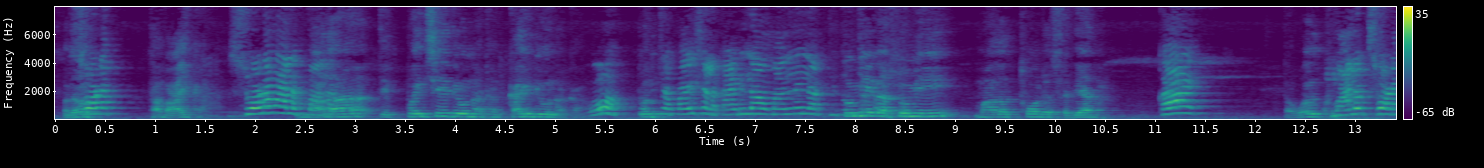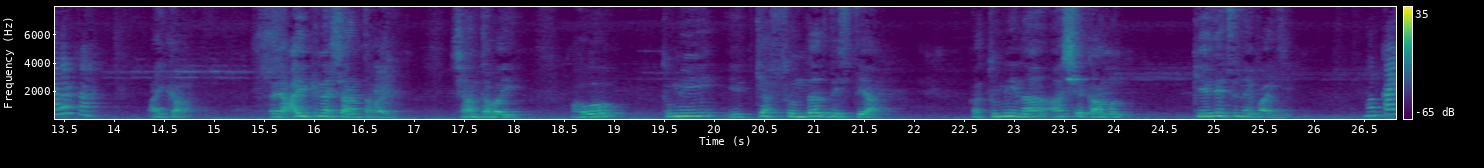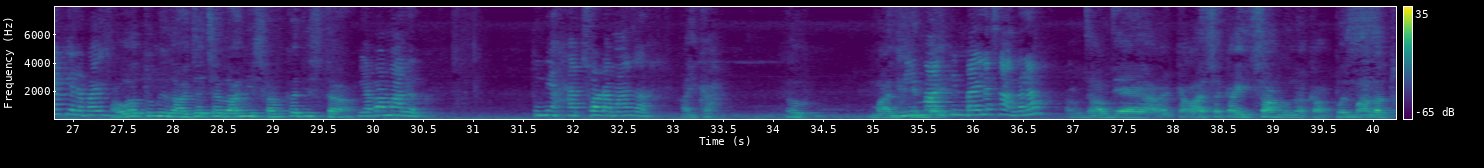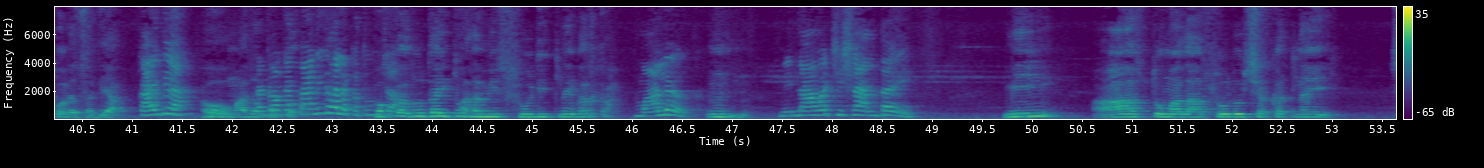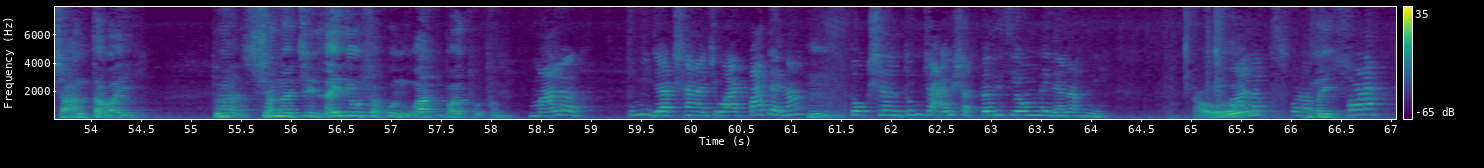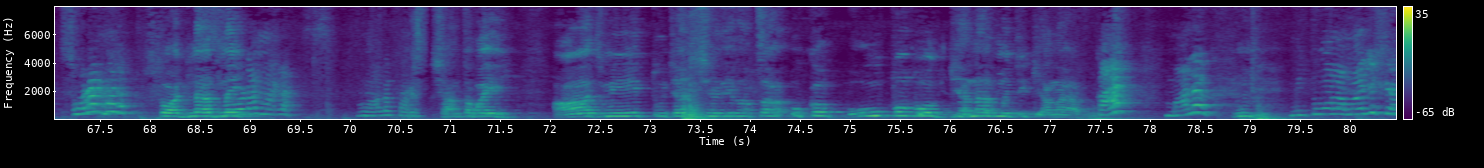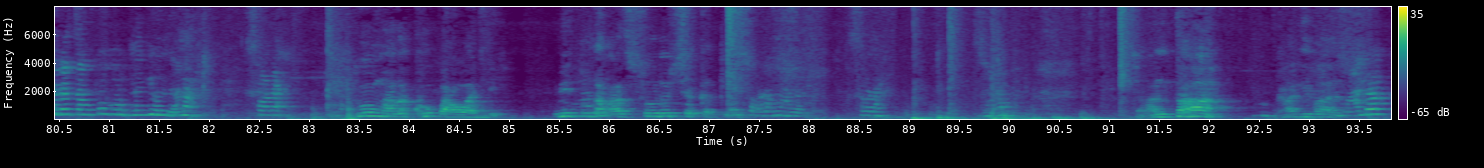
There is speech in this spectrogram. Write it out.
अरे, सोडा. थांबा ऐका. सोडा मालक मला मला ते पैसे देऊ नका काही देऊ नका. हो तुमच्या पैशाला काढी लावा मला नाही लागते तुम्ही ना. तुम्ही मला थोडस द्या ना. काय? आता ओळखू. मालक सोडा बर का. ऐका. ए, ऐक ना शांताबाई. शांताबाई अहो तुम्ही इतक्या सुंदर दिसत्या. का तुम्ही ना असे काम केलेच नाही पाहिजे. मग काय केलं पाहिजे? अहो तुम्ही राजाच्या राणी सारखं दिसता. या बा मालक. तुम्ही हात सोडा माझा. ऐका. हो मी मालकीन बाई. मालकीन बाईला सांगाला जाऊ द्या. असं काहीच सांगू नका पण मला थोडस द्या. काय द्या? हो माझं का डोक्यात पक्क पाणी झालं का पक्क तुमच्या हृदय तुम्हाला मी सोडित नाही बर का. मालक. हम्म. मी नावाची शांत आहे. मी आज तुम्हाला सोडू शकत नाही शांताबाई. तुम्हा क्षणाची लय दिवसापून वाट पाहत होतो मी. मालक तुम्ही ज्या क्षणाची वाट पाहते ना. तो क्षण तुमच्या आयुष्यात कधीच येऊन नाही देणार मी. अहो मालक सोडा. नाही. सोडा. सोडा मालक नाही. सोडा मालक मालक मालक. शांताबाई आज मी तुझ्या शरीराचा उक उपभोग घेणार म्हणजे घेणार. काय? मालक? हम्म. मी तुम्हाला माझ्या शहराचा उपभोग नाही घेऊन जाणार सोडा. तू मला खूप आवडली. मी तुला आज सोडू शकत नाही. सोडा मालक. सोडा. शांता. खाली बस. मालक.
